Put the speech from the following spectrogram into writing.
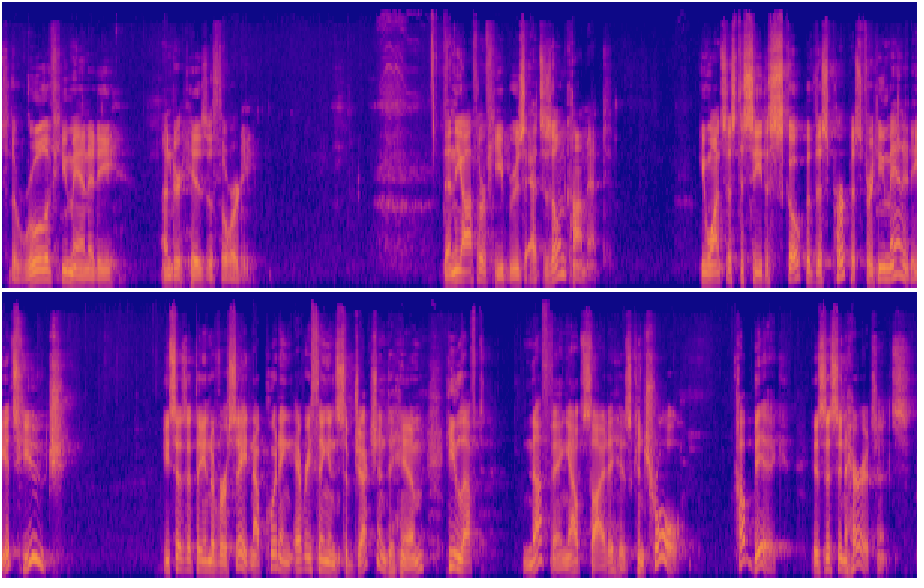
to the rule of humanity under his authority. Then the author of Hebrews adds his own comment. He wants us to see the scope of this purpose for humanity. It's huge. He says at the end of verse 8, now putting everything in subjection to him, he left nothing outside of his control. How big is this inheritance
